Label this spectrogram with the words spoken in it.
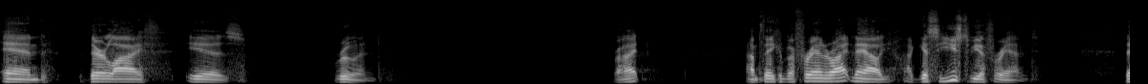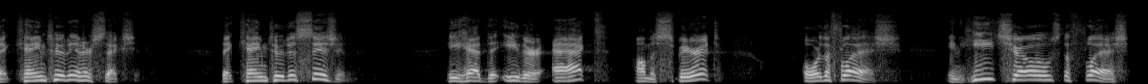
and their life is ruined. Right? I'm thinking of a friend right now. I guess he used to be a friend that came to an intersection, that came to a decision. He had to either act on the spirit or the flesh. And he chose the flesh.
